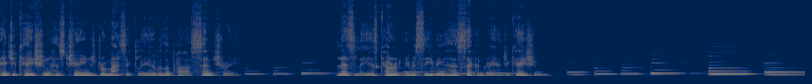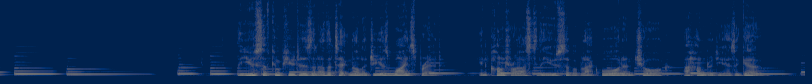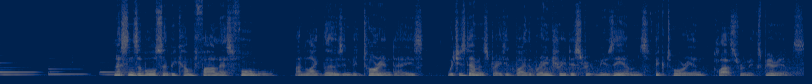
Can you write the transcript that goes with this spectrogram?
Education has changed dramatically over the past century. Leslie is currently receiving her secondary education. The use of computers and other technology is widespread, in contrast to the use of a blackboard and chalk a hundred years ago. Lessons have also become far less formal, unlike those in Victorian days, which is demonstrated by the Braintree District Museum's Victorian classroom experience.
